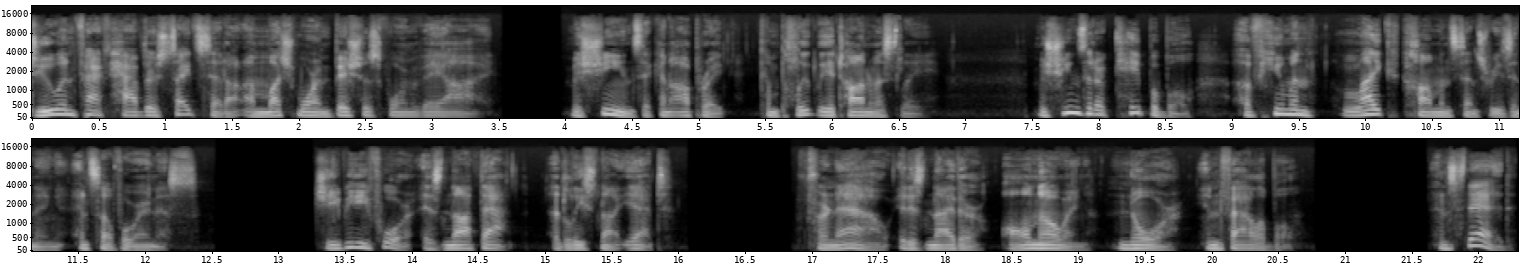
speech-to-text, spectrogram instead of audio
do in fact have their sights set on a much more ambitious form of AI machines that can operate completely autonomously, machines that are capable of human like common sense reasoning and self awareness. GPT 4 is not that, at least not yet. For now, it is neither all knowing nor infallible. Instead,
